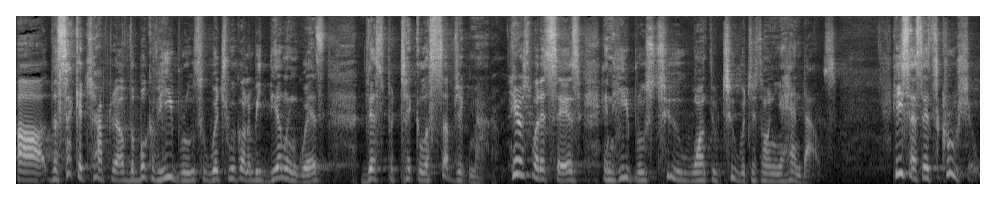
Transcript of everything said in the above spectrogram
uh, the second chapter of the book of Hebrews, which we're going to be dealing with this particular subject matter. Here's what it says in Hebrews 2 1 through 2, which is on your handouts. He says it's crucial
